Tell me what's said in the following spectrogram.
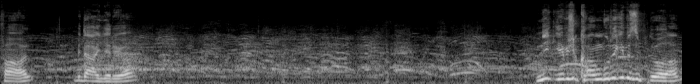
Faul. Bir daha geliyor. Nick ne biçim kanguru gibi zıplıyor lan.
